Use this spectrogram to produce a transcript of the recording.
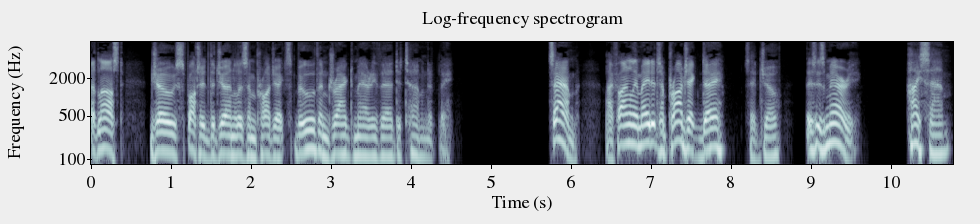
At last, Joe spotted the Journalism Project's booth and dragged Mary there determinedly. Sam, I finally made it to Project Day, said Joe. This is Mary. Hi, Sam,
